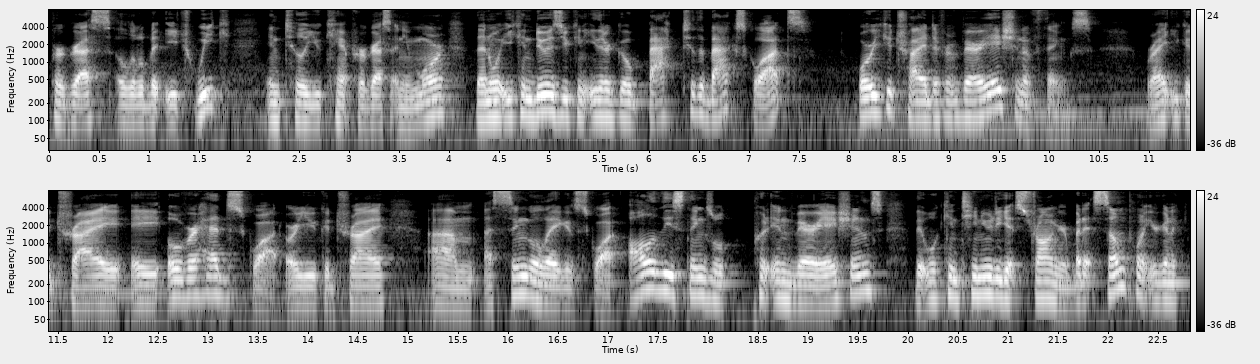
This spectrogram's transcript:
progress a little bit each week until you can't progress anymore. Then what you can do is you can either go back to the back squats or you could try a different variation of things, right? You could try a overhead squat or you could try um, a single legged squat. All of these things will put in variations that will continue to get stronger. But at some point, you're going to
